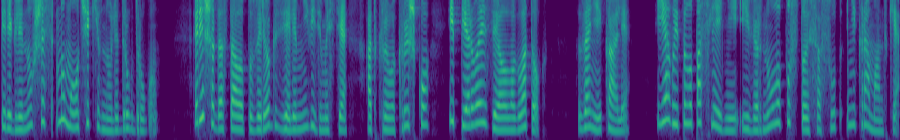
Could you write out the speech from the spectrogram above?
Переглянувшись, мы молча кивнули друг другу. Риша достала пузырек с зелем невидимости, открыла крышку и первая сделала глоток. За ней Кали. Я выпила последний и вернула пустой сосуд некромантке.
